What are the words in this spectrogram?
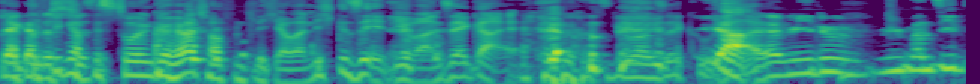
ihr habt die Fingerpistolen gehört, hoffentlich, aber nicht gesehen. Die waren sehr geil. Die waren sehr cool. Ja, äh, wie du, wie man sieht,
